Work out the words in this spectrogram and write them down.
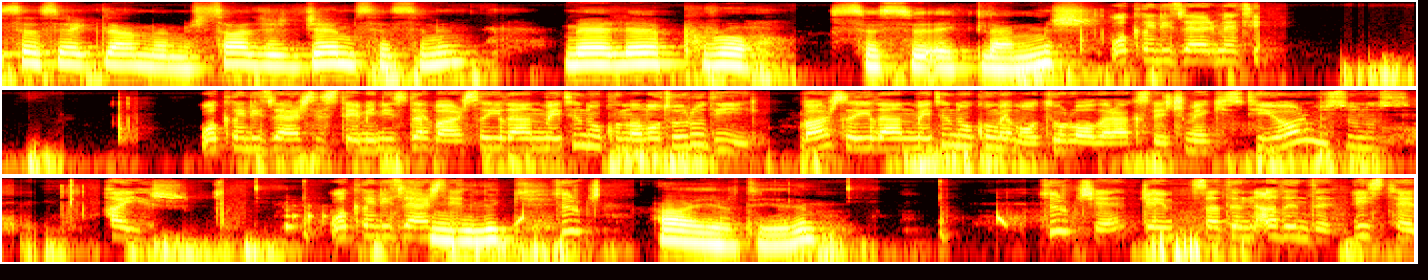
ses eklenmemiş. Sadece Cem sesinin ML Pro sesi eklenmiş. Vokalizer metin. Vokalizer sisteminizde varsayılan metin okuma motoru değil, varsayılan metin okuma motoru olarak seçmek istiyor musunuz? Hayır. Vokalizer. Şimdilik Türkçe, hayır diyelim. Türkçe, Cem satın alındı, liste.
